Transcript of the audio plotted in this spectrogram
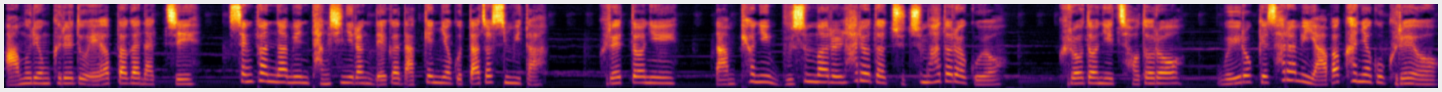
아무렴 그래도 애 아빠가 낫지 생판남인 당신이랑 내가 낫겠냐고 따졌습니다. 그랬더니 남편이 무슨 말을 하려다 주춤하더라고요. 그러더니 저더러 왜 이렇게 사람이 야박하냐고 그래요.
